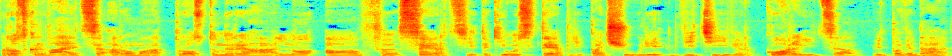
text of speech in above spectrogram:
Розкривається аромат просто нереально, а в серці такі ось теплі пачулі, вітівір, кориця відповідає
